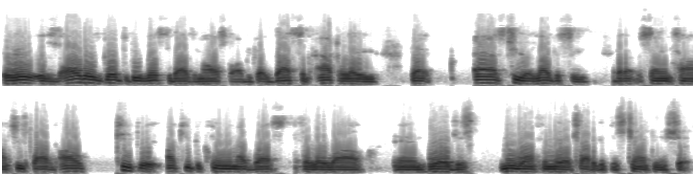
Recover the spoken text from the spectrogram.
It is always good to be listed as an all-star because that's an accolade that adds to your legacy. But at the same time, she's probably I'll keep it I'll keep it clean. I'll rest for a little while, and we'll just move on from there, try to get this championship.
